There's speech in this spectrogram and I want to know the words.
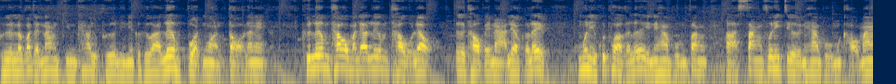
พื้นแล้วก็จะนั่งกินข้าวอยู่พื้นทีนี้ก็คือว่าเริ่มปวดงอนต่อแล้วไง คือเริ่มเท่ามาแล้วเริ่มเท่าแล้วเออเท่าไปนานแล้วก็เลยมื่อนี้คุณพ่อกันเลยนะครับผมฟังสั่งเฟอร์นิเจอร์นะครับผมเขามา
